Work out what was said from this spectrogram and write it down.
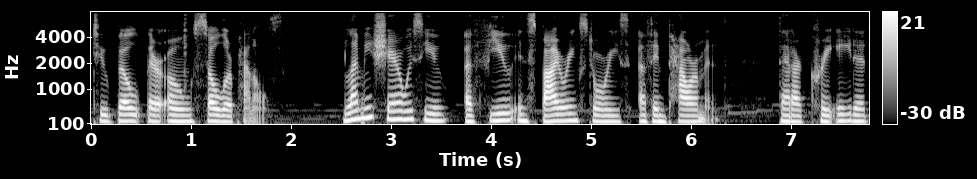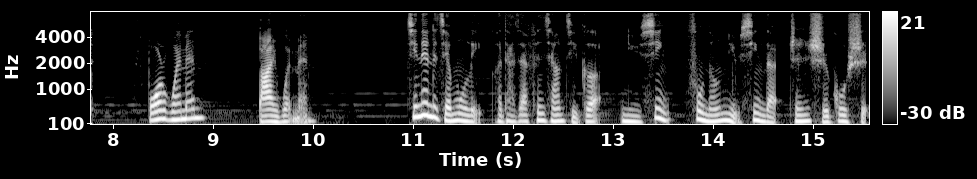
to build their own solar panels. Let me share with you a few inspiring stories of empowerment that are created for women by women. 今天的节目里，和大家分享几个女性赋能女性的真实故事。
